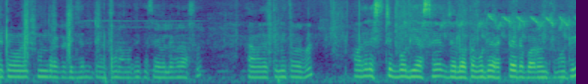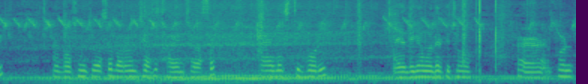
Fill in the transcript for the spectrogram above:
এটা অনেক সুন্দর একটা ডিজাইন এটা এখন আমাদের কাছে অ্যাভেলেবেল আছে। আমাদের তো নিতে পারবেন। আমাদের স্টিক বডি আছে, যে লতা বডি আরেকটা, এটা বারো ইঞ্চি বডি দশ ইঞ্চি আছে, বারো ইঞ্চি আছে, ছয় ইঞ্চি আছে। স্টিক বডি এদিকে আমাদের কিছু পর্যন্ত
